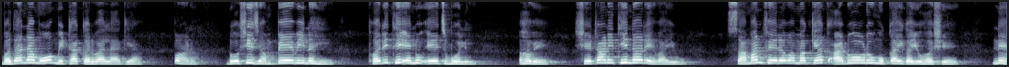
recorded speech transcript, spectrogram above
બધાના મોં મીઠા કરવા લાગ્યા. પણ ડોશી જંપે એવી નહીં. ફરીથી એનું એ જ બોલી, હવે શેઠાણીથી ન રહેવાયું. સામાન ફેરવવામાં ક્યાંક આડું અવળું મુકાઈ ગયું હશે. ને,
